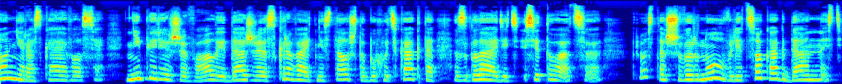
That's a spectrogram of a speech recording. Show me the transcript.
Он не раскаивался, не переживал и даже скрывать не стал, чтобы хоть как-то сгладить ситуацию. Просто швырнул в лицо как данность,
